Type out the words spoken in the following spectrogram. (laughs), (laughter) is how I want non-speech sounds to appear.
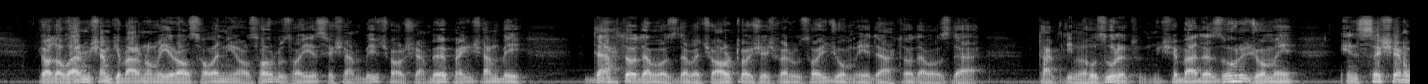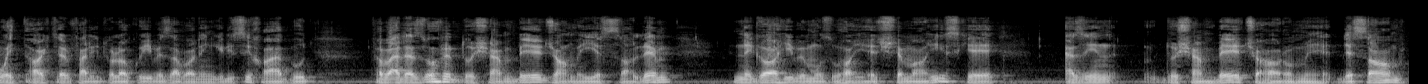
یادآور میشم که برنامه رازها و نیازها روزهای سهشنبه، چهارشنبه، پنجشنبه ده تا دوازده و چهار تا شش و روزهای جمعه ده تا دوازده تقدیم حضورتون میشه. بعد از ظهر جمعه این سشن ویت داکتر فرید هلاکویی به زبان انگلیسی خواهد بود و بعد از ظهر دوشنبه جامعه سالم نگاهی به موضوعهای اجتماعی است که از این دوشنبه چهارم دسامبر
